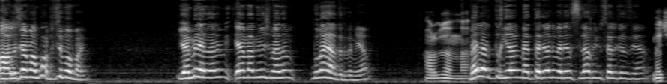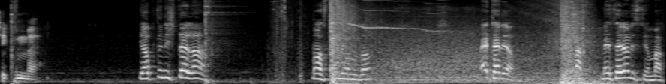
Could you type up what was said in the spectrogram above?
ağlayacağım ama PUBG Mobile. Yemin ederim yemedim içmedim buna yadırdım ya. Harbiden lan. Ben artık ya materyal veriyor silah yükseleceğiz ya. Ne çektim be. Yaptığın iş değil ha. Bastım onu da. Materyal. Bak materyal istiyorum bak.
